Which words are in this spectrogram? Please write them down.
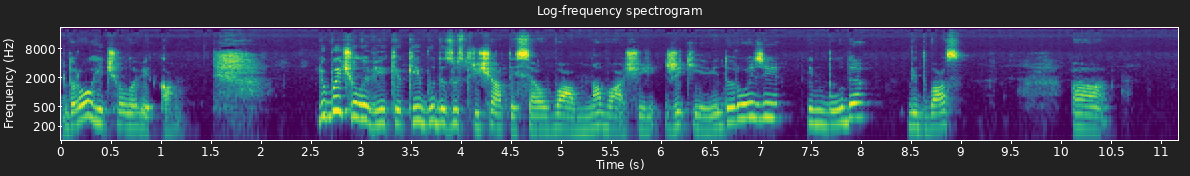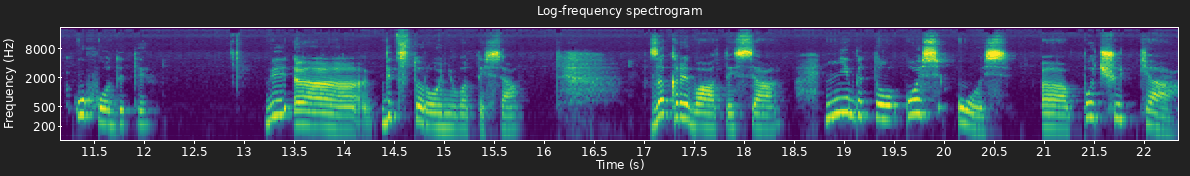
дороги чоловікам. Любий чоловік, який буде зустрічатися вам на вашій життєвій дорозі, він буде від вас уходити, а, відсторонюватися, закриватися, нібито ось-ось а, почуття,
